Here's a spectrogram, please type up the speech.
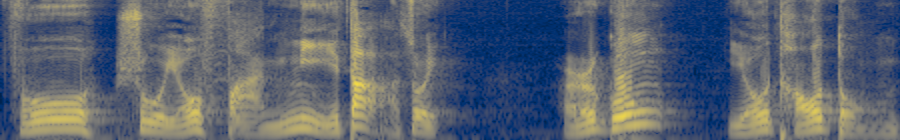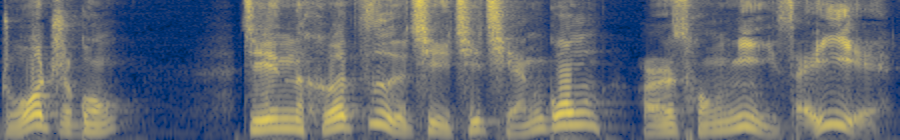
夫术有反逆大罪。”而公有讨董卓之功，今何自弃其前功而从逆贼也？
